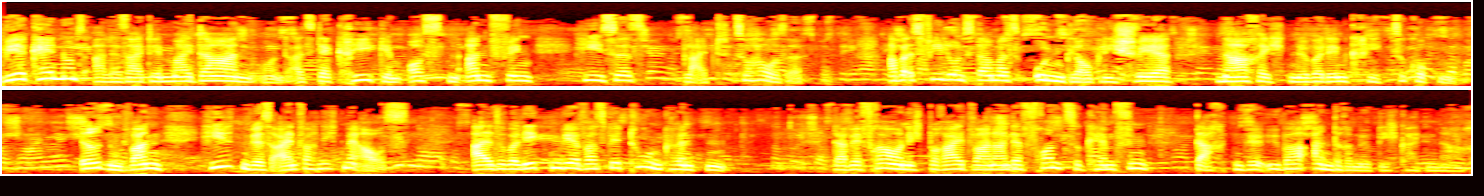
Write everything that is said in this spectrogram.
Wir kennen uns alle seit dem Maidan und als der Krieg im Osten anfing, hieß es, bleibt zu Hause. Aber es fiel uns damals unglaublich schwer, Nachrichten über den Krieg zu gucken. Irgendwann hielten wir es einfach nicht mehr aus. Also überlegten wir, was wir tun könnten. Da wir Frauen nicht bereit waren, an der Front zu kämpfen, dachten wir über andere Möglichkeiten nach.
